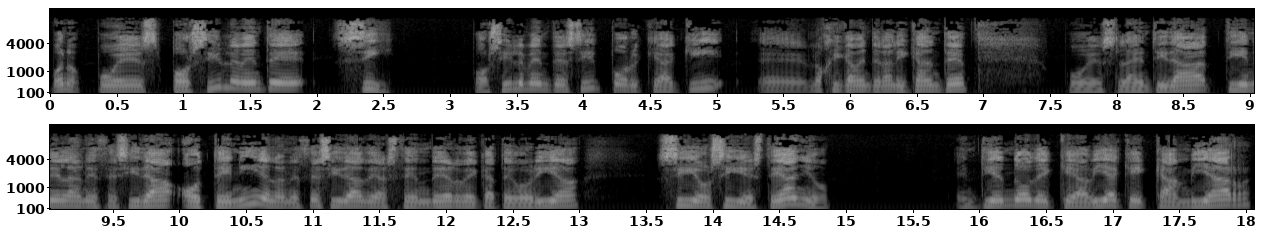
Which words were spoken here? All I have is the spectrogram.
Bueno, pues posiblemente sí, Posiblemente sí, porque aquí, eh, lógicamente en Alicante, pues la entidad tiene la necesidad o tenía la necesidad de ascender de categoría sí o sí este año. Entiendo de que había que cambiar,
